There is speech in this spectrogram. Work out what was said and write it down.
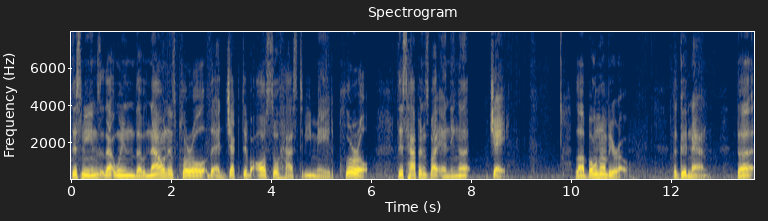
This means that when the noun is plural, the adjective also has to be made plural. This happens by ending a J. La bona viro, the good man. The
